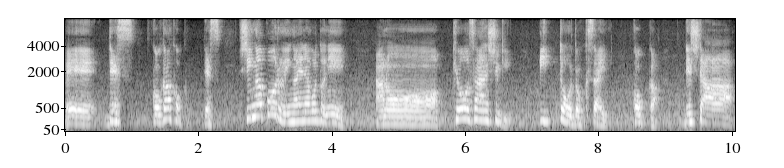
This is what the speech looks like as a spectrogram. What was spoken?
えー、です。5カ国です。シンガポール意外なことにあのー、共産主義一党独裁国家。でした、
